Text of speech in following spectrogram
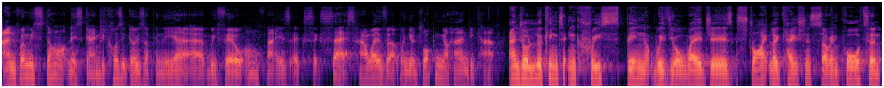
And when we start this game, because it goes up in the air, we feel, oh, that is a success. However, when you're dropping your handicap, and you're looking to increase spin with your wedges, strike location is so important.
